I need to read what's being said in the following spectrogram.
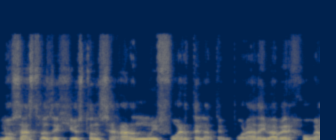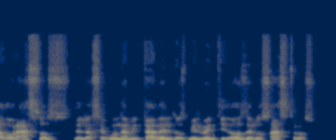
los Astros de Houston cerraron muy fuerte la temporada y va a haber jugadorazos de la segunda mitad del 2022 de los Astros.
